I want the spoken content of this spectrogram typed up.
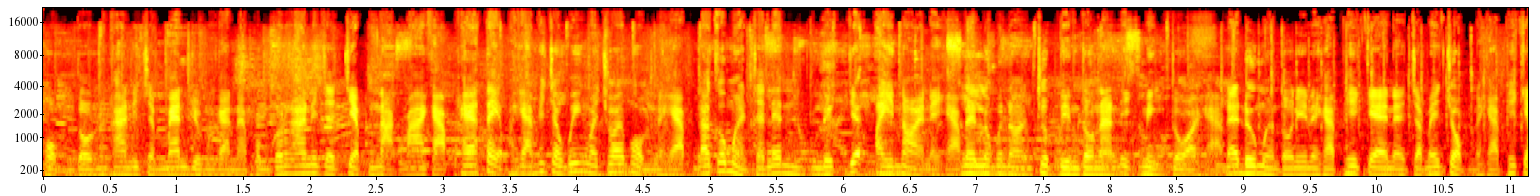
ผมโดนค่อนข้างที่จะแม่นอยู่เหมือนกันนะผมก็ค่อนข้างที่จะเจ็บหนักมากครับแพ้เตะพยายามที่จะวิ่งมาช่วยผมนะครับแล้วก็เหมือนจะเล่นลึกเยอะไปหน่อยนะครับเลยลงไปนอนจุบดินตรงนั้นอีกหนึ่งตัวครับและดูเหมือนตรงนี้นะครับพี่แกเนี่ยจะไม่จบนะครับพี่แก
